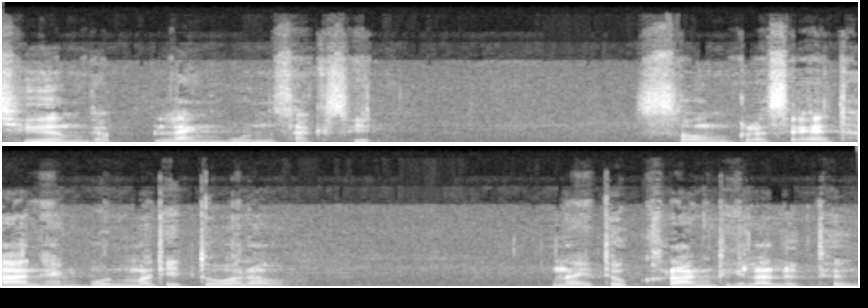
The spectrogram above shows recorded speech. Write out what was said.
เชื่อมกับแหล่งบุญศักดิ์สิทธิ์ ส่งกระแสทานแห่งบุญมาที่ตัวเรา ในทุกครั้งที่ระลึกถึง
